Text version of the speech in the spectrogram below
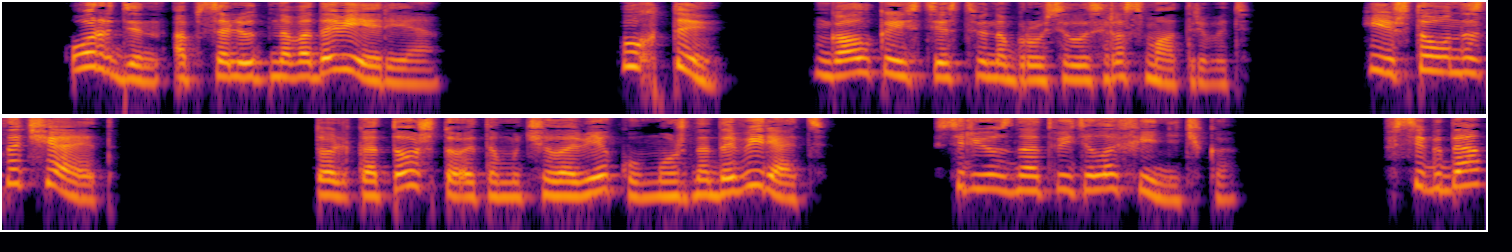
— «орден абсолютного доверия». «Ух ты!» — Галка, естественно, бросилась рассматривать. «И что он означает?» «Только то, что этому человеку можно доверять», — серьезно ответила Фенечка. «Всегда?»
